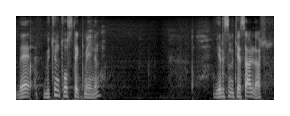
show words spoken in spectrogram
Ve bütün tost ekmeğinin yarısını keserler.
